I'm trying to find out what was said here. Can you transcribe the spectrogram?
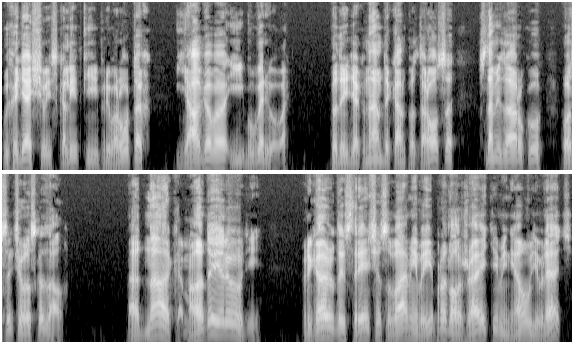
выходящего из калитки при воротах Ягова и Бугарева. Подойдя к нам, декан поздоровался с нами за руку, после чего сказал. «Однако, молодые люди, при каждой встрече с вами вы продолжаете меня удивлять.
